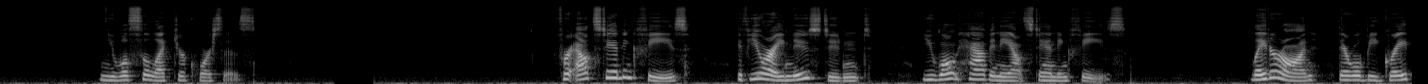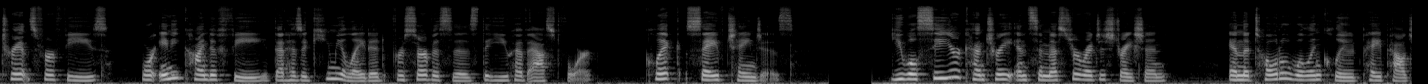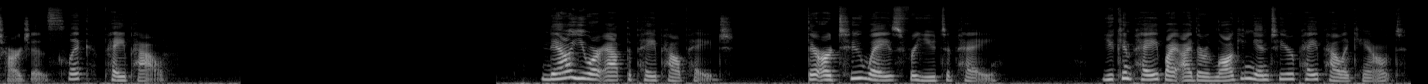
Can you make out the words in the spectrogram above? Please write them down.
and you will select your courses. For outstanding fees, if you are a new student, you won't have any outstanding fees. Later on, there will be grade transfer fees or any kind of fee that has accumulated for services that you have asked for. Click Save Changes. You will see your country and semester registration and the total will include PayPal charges. Click PayPal. Now you are at the PayPal page. There are two ways for you to pay. You can pay by either logging into your PayPal account,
